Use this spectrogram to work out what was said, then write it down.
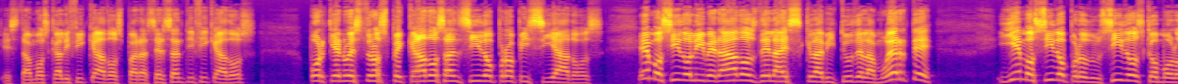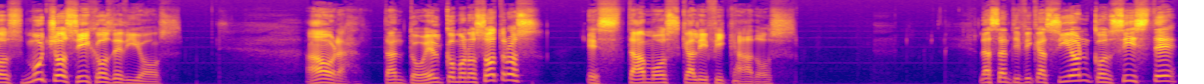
estamos calificados para ser santificados porque nuestros pecados han sido propiciados. Hemos sido liberados de la esclavitud de la muerte y hemos sido producidos como los muchos hijos de Dios. Ahora, tanto Él como nosotros estamos calificados. La santificación consiste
